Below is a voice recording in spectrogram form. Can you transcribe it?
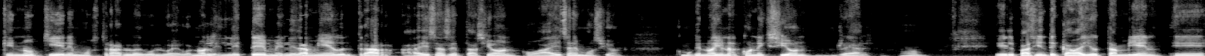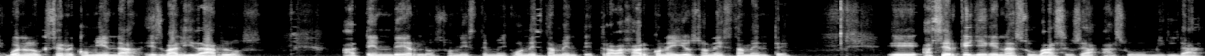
que no quiere mostrar luego, luego, ¿no? Le, teme, le da miedo entrar a esa aceptación o a esa emoción, como que no hay una conexión real, ¿no? El paciente caballo también, eh, bueno, lo que se recomienda es validarlos, atenderlos honestamente, trabajar con ellos honestamente, eh, hacer que lleguen a su base, o sea, a su humildad,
